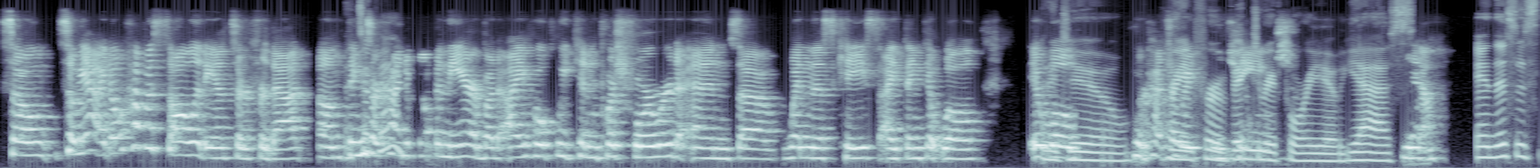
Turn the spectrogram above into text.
so, so yeah, I don't have a solid answer for that. Um, things okay. are kind of up in the air, but I hope we can push forward and uh, win this case. I think it will. It I will do. Pray for a victory for you. Yes. Yeah and this is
